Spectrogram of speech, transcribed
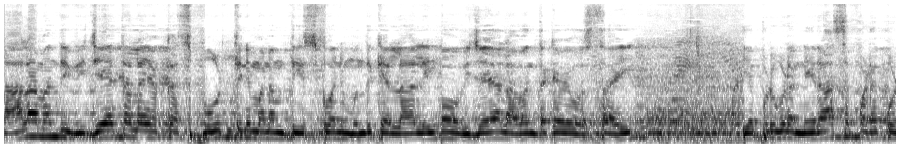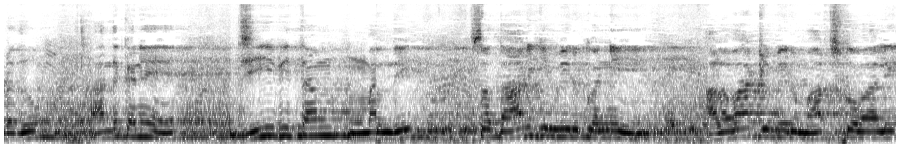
చాలా మంది విజేతల యొక్క స్ఫూర్తిని మనం తీసుకొని ముందుకెళ్ళాలి. ఓ విజయాలు అవంతకవే వస్తాయి. ఎప్పుడు కూడా నిరాశ పడకూడదు. అందుకనే జీవితం మంది. సో దానికి మీరు కొన్ని అలవాట్లు మీరు మార్చుకోవాలి.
